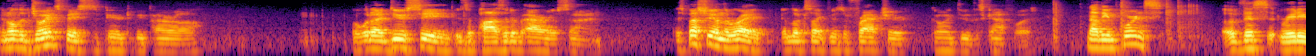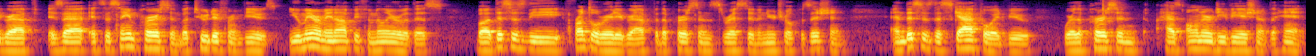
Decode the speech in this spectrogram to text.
And all the joint spaces appeared to be parallel. But what I do see is a positive arrow sign. Especially on the right, it looks like there's a fracture going through the scaphoid. Now the importance of this radiograph is that it's the same person but two different views. You may or may not be familiar with this, but this is the frontal radiograph for the person's wrist in a neutral position, and this is the scaphoid view where the person has ulnar deviation of the hand.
